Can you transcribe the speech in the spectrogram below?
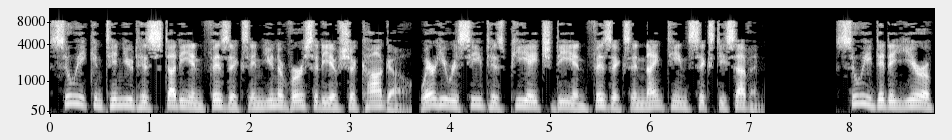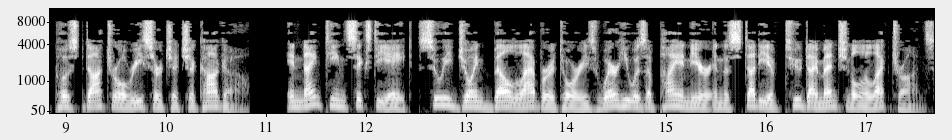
Tsui continued his study in physics in University of Chicago, where he received his Ph.D. in physics in 1967. Tsui did a year of postdoctoral research at Chicago. In 1968, Tsui joined Bell Laboratories where he was a pioneer in the study of two-dimensional electrons.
